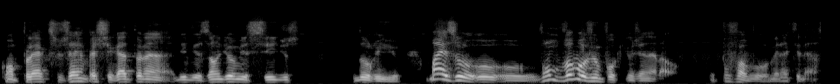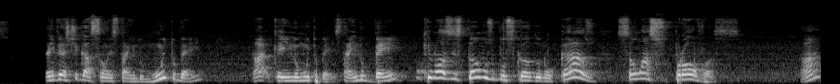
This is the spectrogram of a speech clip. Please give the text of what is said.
complexos já investigado pela Divisão de Homicídios do Rio. Mas o, o, o vamos, vamos ouvir um pouquinho o general. Por favor, Mirante Nelson. A investigação está indo muito bem, Tá? Que indo muito bem, está indo bem. O que nós estamos buscando no caso são as provas. Tá?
